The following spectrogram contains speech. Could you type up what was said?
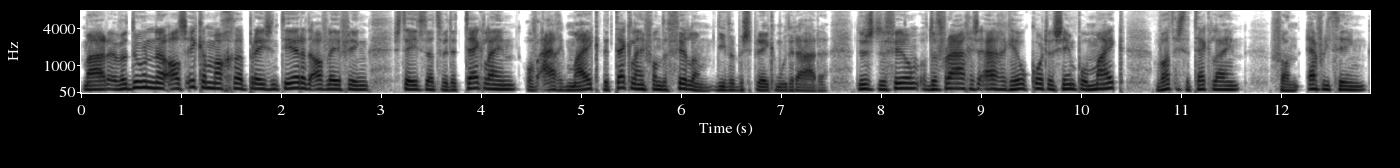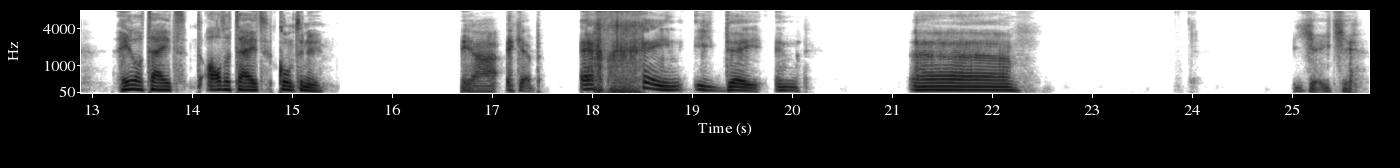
Maar eh, we doen, eh, als ik hem mag eh, presenteren, de aflevering, steeds dat we de tagline, of eigenlijk Mike, de tagline van de film die we bespreken moet raden. Dus de, film, de vraag is eigenlijk heel kort en simpel. Mike, wat is de tagline van Everything, hele tijd, al de tijd, continu? Ja, ik heb echt geen idee. En, jeetje.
